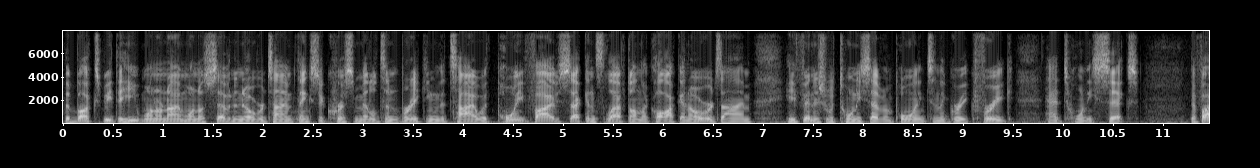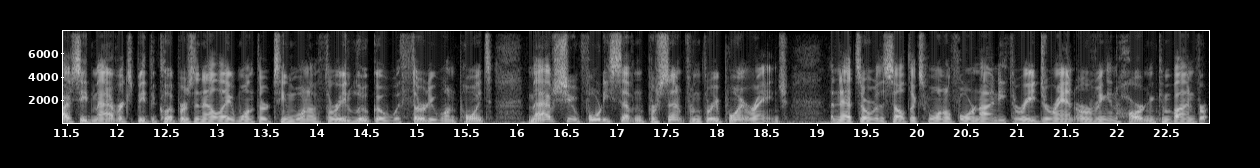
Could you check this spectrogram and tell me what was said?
The Bucks beat the Heat 109-107 in overtime thanks to Khris Middleton breaking the tie with 0.5 seconds left on the clock in overtime. He finished with 27 points and the Greek Freak had 26. The five seed Mavericks beat the Clippers in LA 113 103. Luka with 31 points. Mavs shoot 47% from three point range. The Nets over the Celtics 104 93. Durant, Irving, and Harden combined for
